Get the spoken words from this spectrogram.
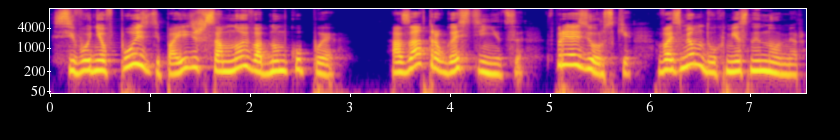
«Сегодня в поезде поедешь со мной в одном купе, а завтра в гостинице, в Приозерске, возьмем двухместный номер.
